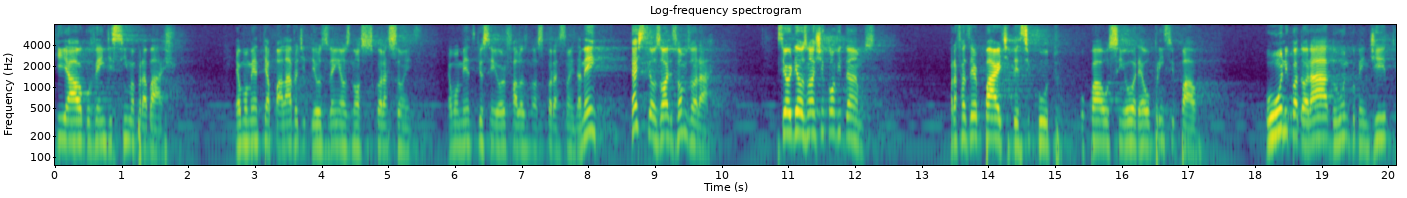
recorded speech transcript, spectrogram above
que algo vem de cima para baixo. É o momento que a palavra de Deus vem aos nossos corações. É o momento que o Senhor fala aos nossos corações. Amém? Feche seus olhos, vamos orar. Senhor Deus, nós te convidamos para fazer parte desse culto, o qual o Senhor é o principal, o único adorado, o único bendito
